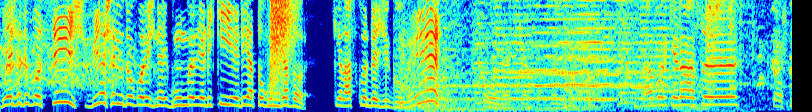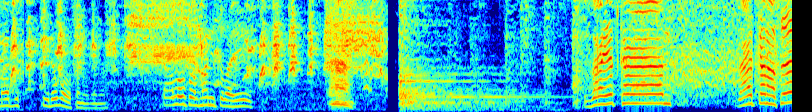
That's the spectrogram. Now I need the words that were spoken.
বিয়ে শাদি করছিস বিয়ে শাদি তো করিস নাই ঘুম এটি কি এটি এত ঘুম কে তোর ক্লাস কর বেশি ঘুম। তারপর কেডা আছে চশমা কেডে বলছে না কেন কালো চশমা নিছো ভাই জায়েদ খান জায়েদ খান আছে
